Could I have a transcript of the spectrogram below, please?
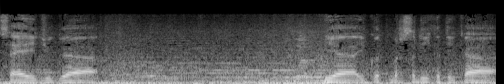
saya juga ya ikut bersedih ketika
